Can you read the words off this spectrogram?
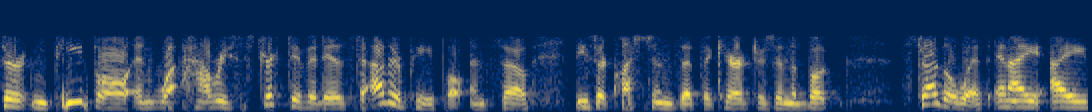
certain people and what how restrictive it is to other people. And so these are questions that the characters in the book struggle with. And I, I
